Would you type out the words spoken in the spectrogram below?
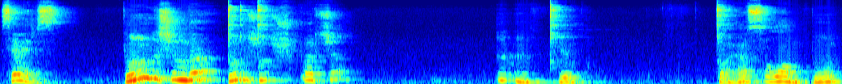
Severiz. Bunun dışında, bunun dışında şu parça ı-ı, yok. Bayağı sağlam. Bunu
